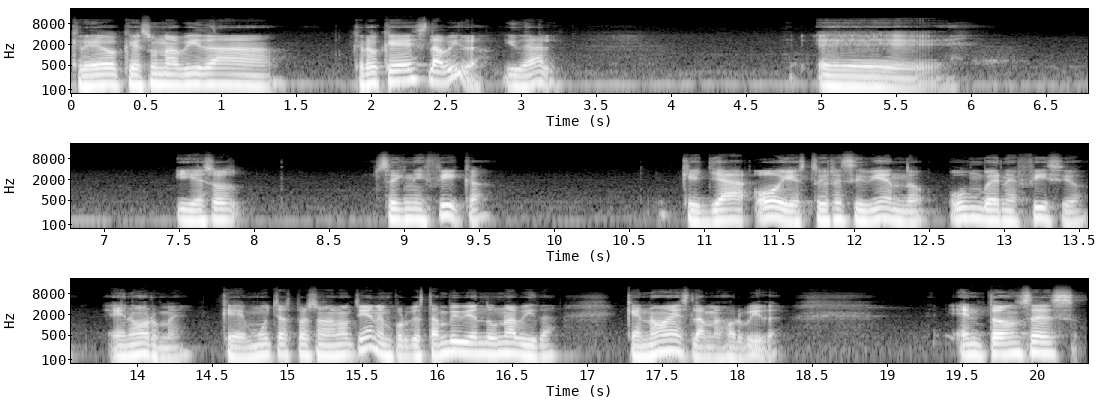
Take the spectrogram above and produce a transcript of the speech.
Creo que es una vida, creo que es la vida ideal. Eh, y eso significa que ya hoy estoy recibiendo un beneficio enorme que muchas personas no tienen porque están viviendo una vida que no es la mejor vida. Entonces,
